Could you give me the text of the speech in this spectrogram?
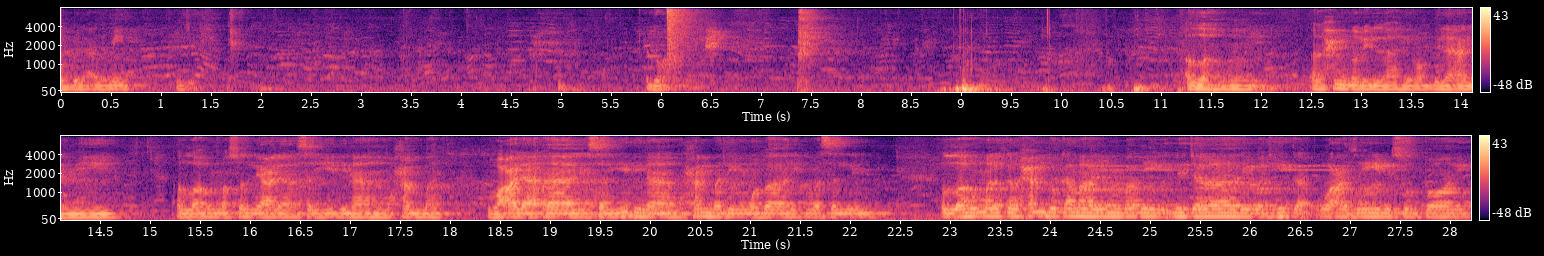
রাব্বিল আলামিন জি দোয়া اللهم آمين الحمد لله رب العالمين اللهم صل على سيدنا محمد وعلى آل سيدنا محمد وبارك وسلم. اللهم لك الحمد كما ينبغي لجلال وجهك وعظيم سلطانك.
